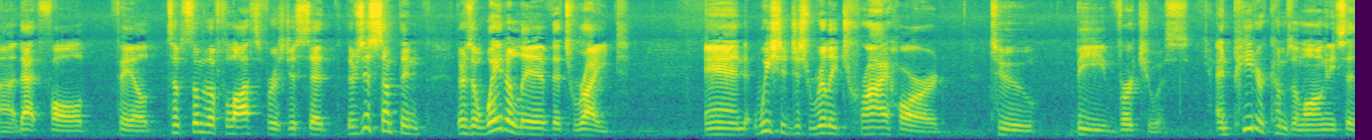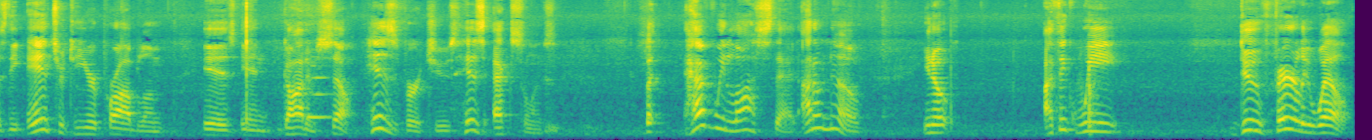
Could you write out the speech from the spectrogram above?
uh, that fall, failed. So some of the philosophers just said there's just something there's a way to live that's right, and we should just really try hard to be virtuous. And Peter comes along and he says, The answer to your problem is in God Himself, His virtues, His excellence. But have we lost that? I don't know. You know, I think we do fairly well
